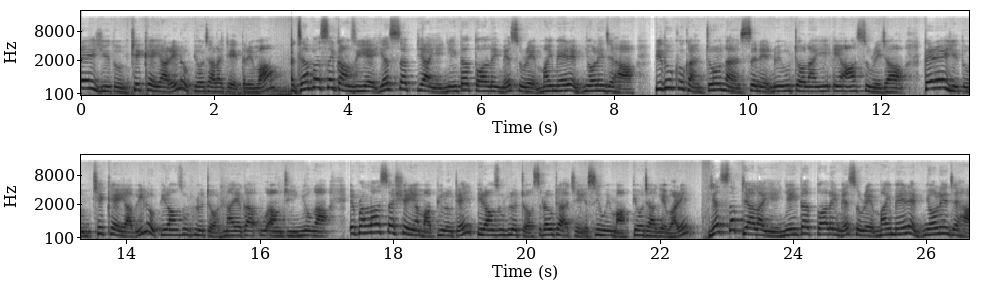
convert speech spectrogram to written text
တဲ့ရေသွင်းဖြစ်ခဲ့ရတယ်လို့ပြောကြားလိုက်တဲ့တရင်မှာအကြမ်းဖက်စစ်ကောင်စီရဲ့ရက်ဆက်ပြရင်ငြိမ်သက်သွားလိမ့်မယ်ဆိုတဲ့မိုင်မဲတဲ့မျှော်လင့်ချက်ဟာပြည်သူခုခံတွန်းလှန်စစ်နဲ့ຫນွေဦးတော်လှန်ရေးအင်အားစုတွေကြောင့်တဲတဲ့ရေသွင်းဖြစ်ခဲ့ရပြီလို့ပြည်ထောင်စုလွှတ်တော်နာယကဦးအောင်ကြည်ညို့ကဧပြီလ18ရက်မှာပြုလုပ်တဲ့ပြည်ထောင်စုလွှတ်တော်စရုတ်ထအချိန်အစည်းအဝေးမှာပြောကြားခဲ့ပါတယ်။ရက်ဆက်ပြလိုက်ရင်ငြိမ်သက်သွားလိမ့်မယ်ဆိုတဲ့မိုင်မဲတဲ့မျောလင့်ချက်ဟာ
